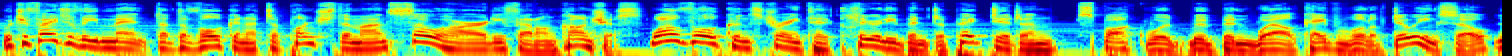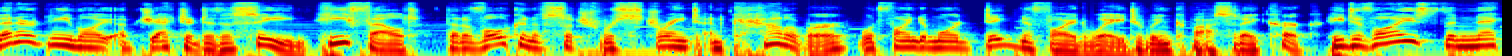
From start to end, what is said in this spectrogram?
which effectively meant that the Vulcan had to punch the man so hard he fell unconscious. While Vulcan's strength had clearly been depicted, and Spock would have been well capable of doing so, Leonard Nimoy objected to the scene. He felt that a Vulcan of such restraint and caliber would find a more dignified way to incapacitate Kirk. He devised the neck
